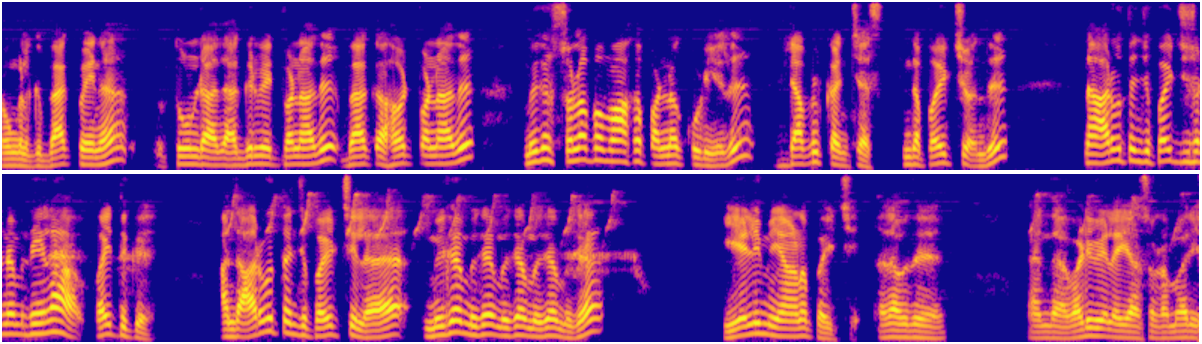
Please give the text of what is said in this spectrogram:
உங்களுக்கு பேக் பெயினை தூண்டாது அக்ரிவேட் பண்ணாது பேக்கை ஹர்ட் பண்ணாது மிக சுலபமாக பண்ணக்கூடியது டபுள் கன்சஸ் இந்த பயிற்சி வந்து நான் அறுபத்தஞ்சு பயிற்சி சொன்னேன் பார்த்தீங்களா வயிற்றுக்கு அந்த அறுபத்தஞ்சு பயிற்சியில் மிக மிக மிக மிக மிக எளிமையான பயிற்சி. அதாவது அந்த வடிவேல் ஐயா சொல்கிற மாதிரி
